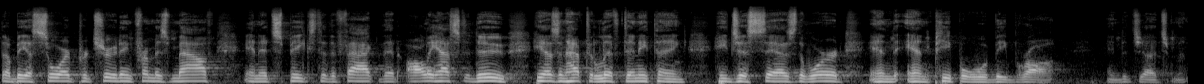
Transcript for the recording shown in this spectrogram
there'll be a sword protruding from his mouth, and it speaks to the fact that all he has to do, he doesn't have to lift anything. He just says the word, and, and people will be brought into judgment.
